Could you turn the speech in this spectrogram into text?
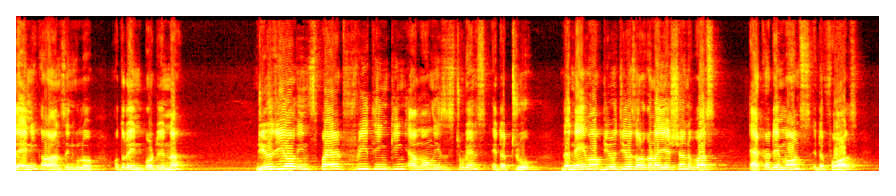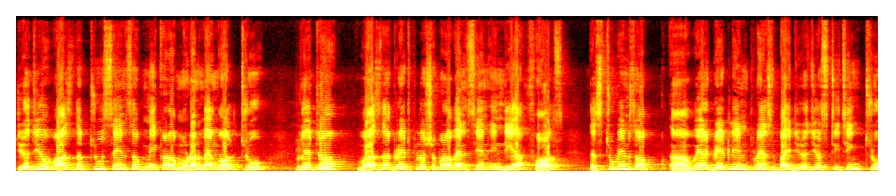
দেয়নি, কারণ আনসাইনগুলো অতটা ইম্পর্টেন্ট না। Derozio inspired free thinking among his students এটা true the name of Derozio's organization was Academons এটা false Derozio was the true sense of maker of modern Bengal true Plato was the great philosopher of ancient India false the students of were greatly influenced by Derozio's teaching true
